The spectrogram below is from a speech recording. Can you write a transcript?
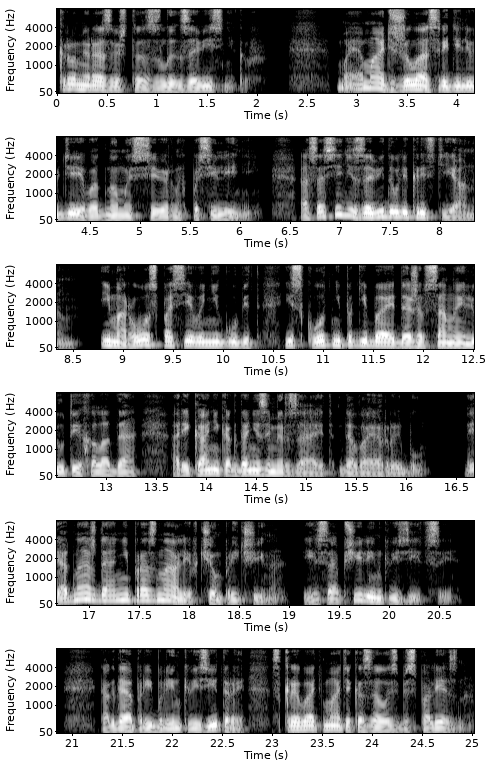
Кроме разве что злых завистников. Моя мать жила среди людей в одном из северных поселений, а соседи завидовали крестьянам. И мороз посевы не губит, и скот не погибает даже в самые лютые холода, а река никогда не замерзает, давая рыбу. И однажды они прознали, в чем причина, и сообщили инквизиции. Когда прибыли инквизиторы, скрывать мать оказалось бесполезно.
